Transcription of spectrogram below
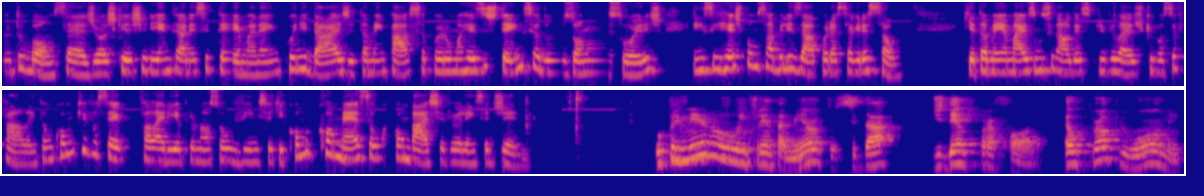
Muito bom, Sérgio. Eu acho que eu queria entrar nesse tema, né? Impunidade também passa por uma resistência dos homens em se responsabilizar por essa agressão, que também é mais um sinal desse privilégio que você fala. Então, como que você falaria para o nosso ouvinte aqui, como começa o combate à violência de gênero? O primeiro enfrentamento se dá de dentro para fora. É o próprio homem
